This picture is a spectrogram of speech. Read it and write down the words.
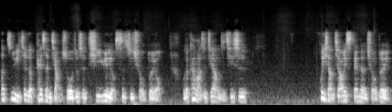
那至于这个 Passan 讲说，就是七月有四支球队哦，我的看法是这样子，其实会想交易 Standard 球队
